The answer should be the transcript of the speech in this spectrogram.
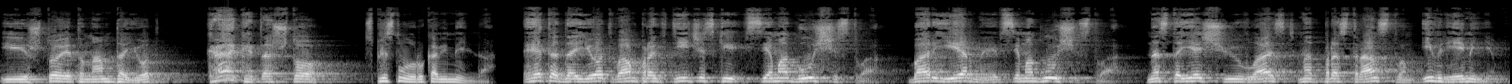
И что это нам дает?» «Как это что?» – сплеснул руками Мельна. «Это дает вам практически всемогущество, барьерное всемогущество, настоящую власть над пространством и временем.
